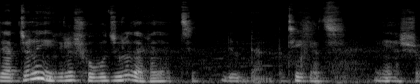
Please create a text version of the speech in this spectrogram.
যার জন্য এগুলো সবুজগুলো দেখা যাচ্ছে। দুর্দান্ত। ঠিক আছে নিয়ে আসো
